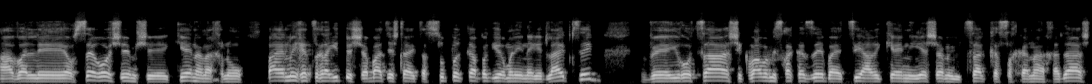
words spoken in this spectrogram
אבל uh, עושה רושם שכן, אנחנו, ביירן מיכן צריך להגיד בשבת, יש לה את הסופרקאפ הגרמני נגד לייפציג, והיא רוצה שכבר במשחק הזה, ביציע ארי קיין יהיה שם מיוצג כשחקנה החדש,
